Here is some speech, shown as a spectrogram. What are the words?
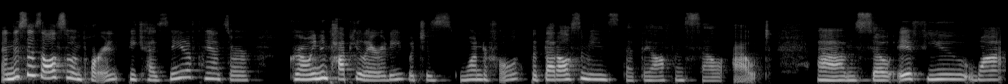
And this is also important because native plants are growing in popularity, which is wonderful, but that also means that they often sell out. Um, so if you want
